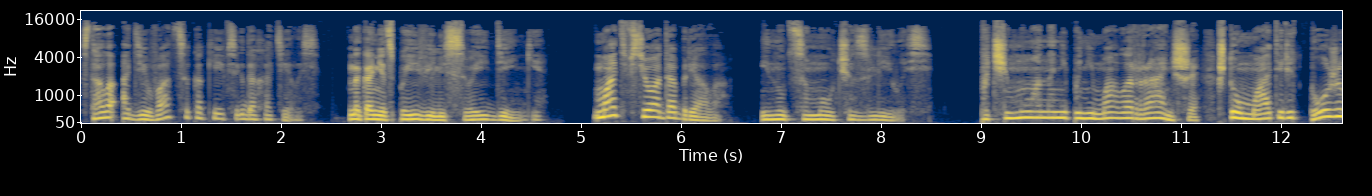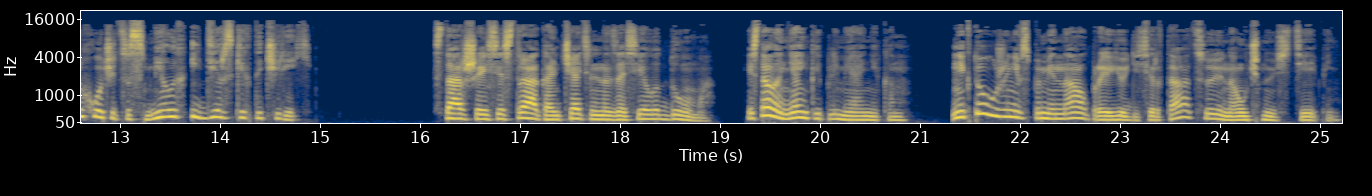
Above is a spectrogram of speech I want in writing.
стала одеваться, как ей всегда хотелось. Наконец появились свои деньги. Мать все одобряла, и Нутца молча злилась. Почему она не понимала раньше, что у матери тоже хочется смелых и дерзких дочерей? Старшая сестра окончательно засела дома и стала нянькой племянником, Никто уже не вспоминал про ее диссертацию и научную степень.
